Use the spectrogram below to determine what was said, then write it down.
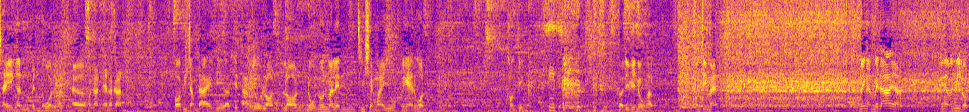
ใช้เงินเป็นโอนมาเออประกันแทนละกัน เพราะว่าพี่จำได้พี่ก็ติดตามอยู่รอรอนุนุ่นมาเล่นที่เชียงใหม่อยู่เป็นไงทุกคน ของจริง สวัสดีพี่หนูครับ ของจริงไหม ไม่งั้นไม่ได้อะไม่งั้นไม่มีรถ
